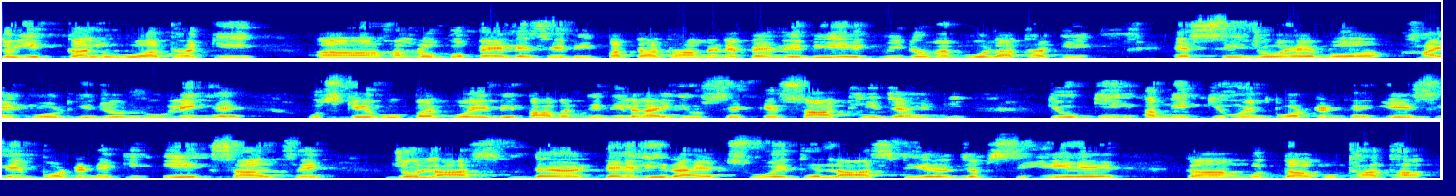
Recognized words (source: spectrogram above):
तो ये कल हुआ था कि आ, हम लोग को पहले से भी पता था मैंने पहले भी एक वीडियो में बोला था कि एससी जो है वो हाई कोर्ट की जो रूलिंग है उसके ऊपर कोई भी पाबंदी नहीं लगाएगी उससे के साथ ही जाएगी। क्योंकि अब ये क्यों इंपॉर्टेंट है? ये इसलिए इंपॉर्टेंट है कि एक साल से जो लास्ट दिल्ली राइट्स हुए थे लास्ट ईयर जब सी का मुद्दा उठा था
